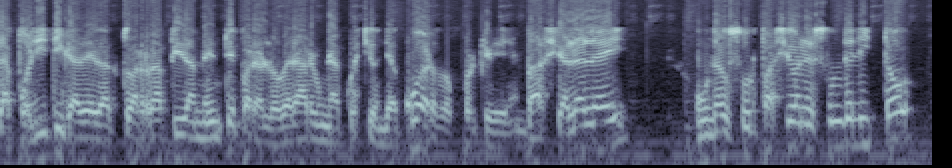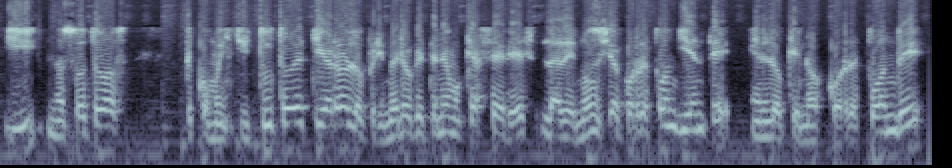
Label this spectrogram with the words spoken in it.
la política debe actuar rápidamente para lograr una cuestión de acuerdo, porque en base a la ley, una usurpación es un delito y nosotros como Instituto de Tierra lo primero que tenemos que hacer es la denuncia correspondiente en lo que nos corresponde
